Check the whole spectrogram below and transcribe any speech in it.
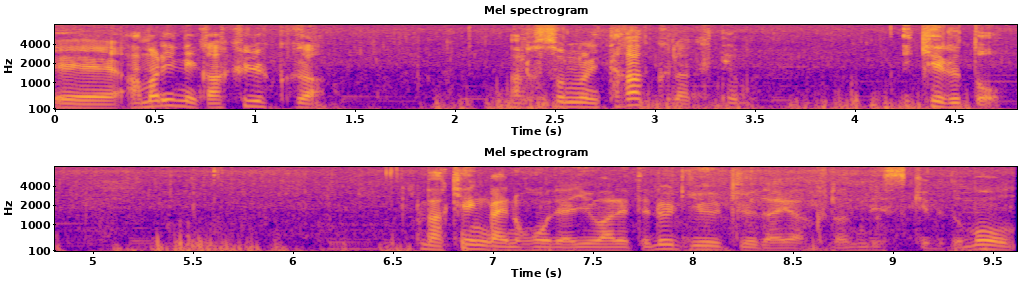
えー、あまりね学力があのそんなに高くなくてもいけるとまあ、県外の方では言われてる琉球大学なんですけれども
